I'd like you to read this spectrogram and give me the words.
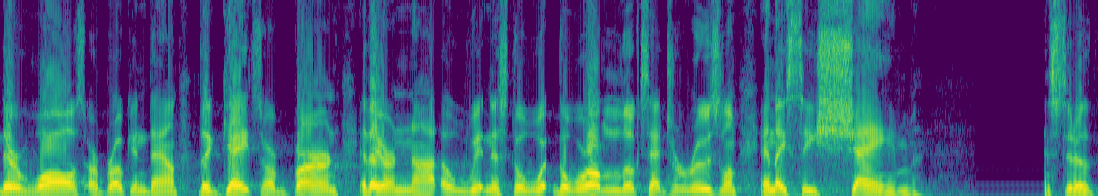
Their walls are broken down, the gates are burned, and they are not a witness. The, the world looks at Jerusalem and they see shame instead of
